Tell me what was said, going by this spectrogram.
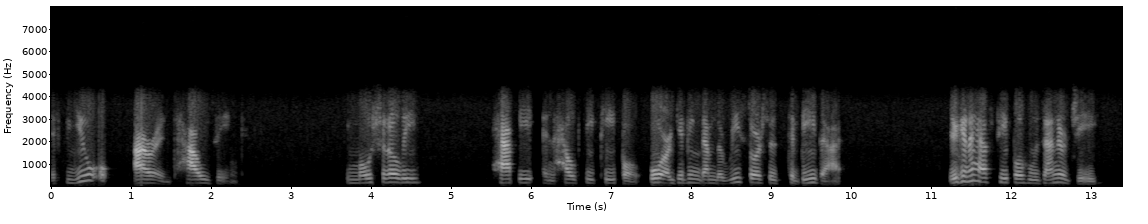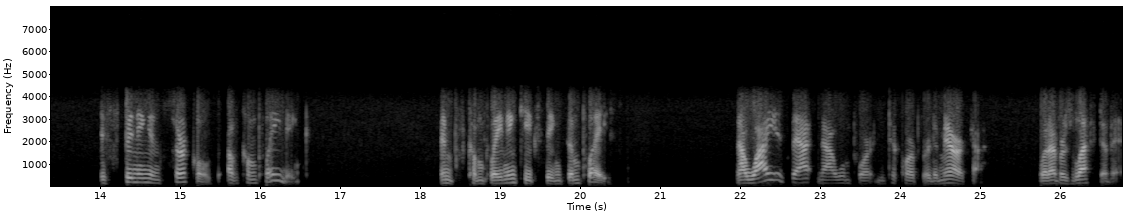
if you aren't housing emotionally happy and healthy people or giving them the resources to be that, you're going to have people whose energy is spinning in circles of complaining. And complaining keeps things in place. Now, why is that now important to corporate America? Whatever's left of it.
